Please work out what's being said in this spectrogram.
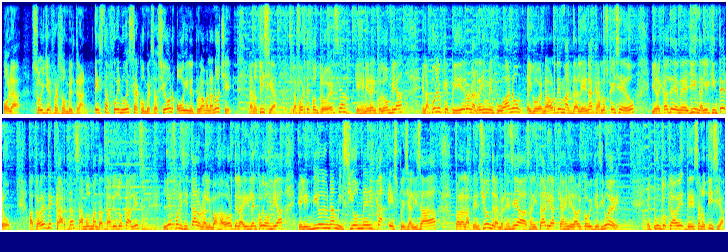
Hola, soy Jefferson Beltrán. Esta fue nuestra conversación hoy en el programa La Noche. La noticia, la fuerte controversia que genera en Colombia, el apoyo que pidieron al régimen cubano el gobernador de Magdalena, Carlos Caicedo, y el alcalde de Medellín, Daniel Quintero. A través de cartas, ambos mandatarios locales le solicitaron al embajador de la isla en Colombia el envío de una misión médica especializada para la atención de la emergencia sanitaria que ha generado el COVID-19. El punto clave de esta noticia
